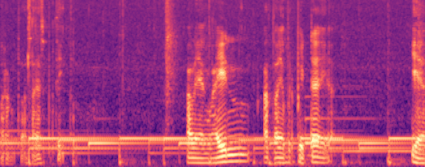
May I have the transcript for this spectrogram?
orang tua saya seperti itu kalau yang lain atau yang berbeda ya ya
